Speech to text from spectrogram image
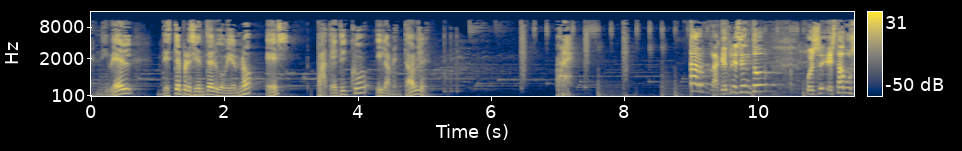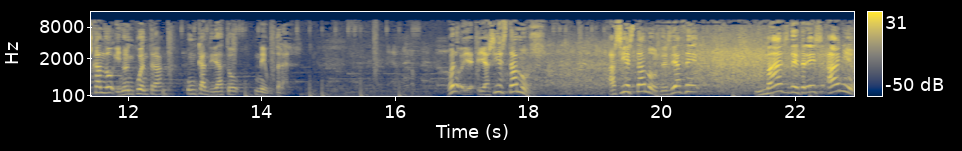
El nivel de este presidente del gobierno es patético y lamentable. La que presentó, pues está buscando y no encuentra un candidato neutral. Bueno, y, y así estamos. Así estamos desde hace más de tres años.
